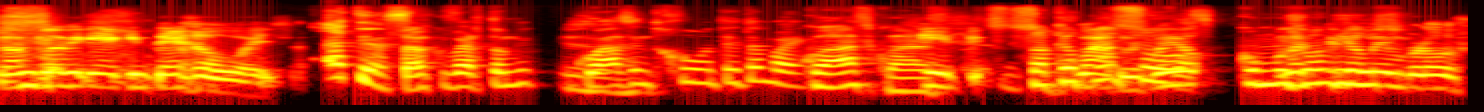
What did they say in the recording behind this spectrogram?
Vamos lá ver quem é que enterra hoje. Atenção que o Bertogen quase enterrou ontem também. Quase, quase. Sim, Só que ele quase, pensou, ele, como o João disse. ele lembrou-se.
